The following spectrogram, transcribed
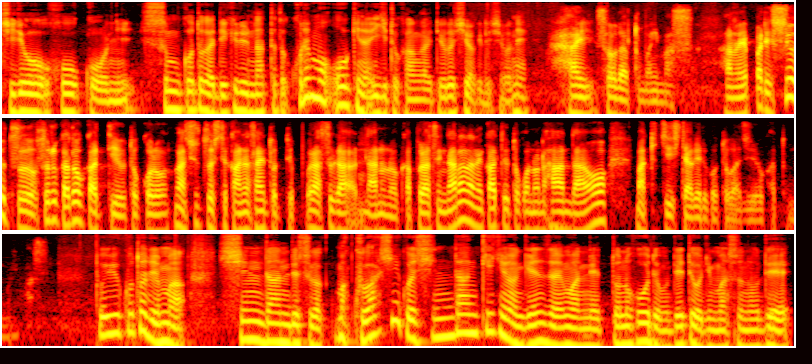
治療方向に進むことができるようになったとこれも大きな意義と考えてよろしいわけでしょうね。はいそうだと思いますあのやっぱり手術をするかどうかっていうところ、まあ、手術して患者さんにとってプラスがなるのか、プラスにならないのかというところの判断を、まあ、きっちりしてあげることが重要かと思います。ということで、まあ、診断ですが、まあ、詳しいこれ診断基準は現在、まあ、ネットの方でも出ておりますので、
